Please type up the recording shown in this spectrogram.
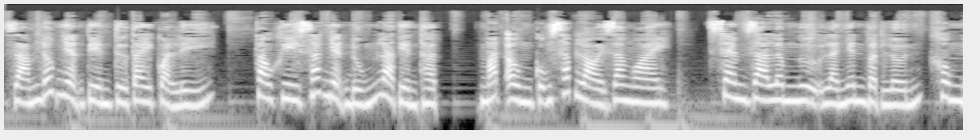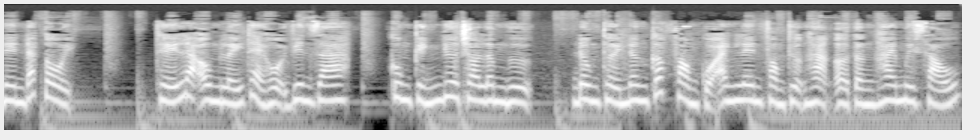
Giám đốc nhận tiền từ tay quản lý, sau khi xác nhận đúng là tiền thật, mắt ông cũng sắp lòi ra ngoài, xem ra Lâm Ngự là nhân vật lớn, không nên đắc tội. Thế là ông lấy thẻ hội viên ra, cung kính đưa cho Lâm Ngự, đồng thời nâng cấp phòng của anh lên phòng thượng hạng ở tầng 26.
